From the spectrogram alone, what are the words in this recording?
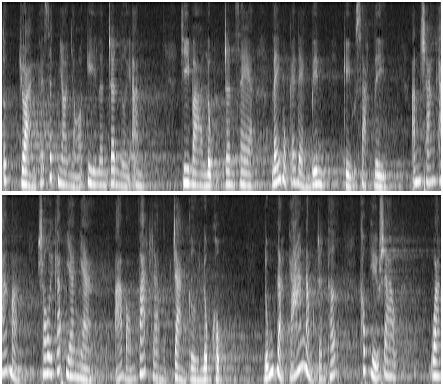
tức choàng cái xích nho nhỏ kia lên trên người anh. Chi bà lục trên xe, lấy một cái đèn pin, kiểu sạc điện Ánh sáng khá mạnh soi khắp gian nhà. Ả bỗng phát ra một tràng cười lục khục. Đúng là cá nằm trên thớt. Không hiểu sao, quan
